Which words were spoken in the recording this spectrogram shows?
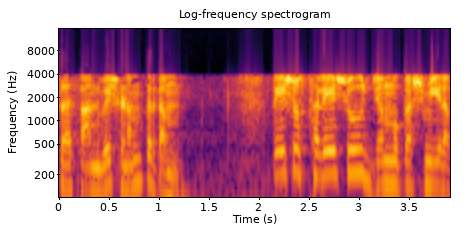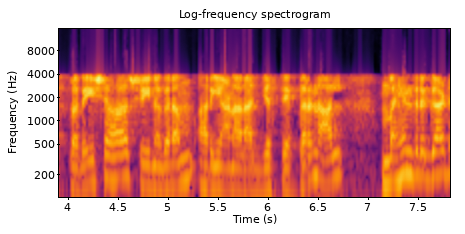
सहसान्वेषणं कृतम्। तेष् स्थलेष् जम्मूकश्मीर प्रदेश श्रीनगरं हरियाणाराज्यस्य करनाल महेन्द्रगढ़,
